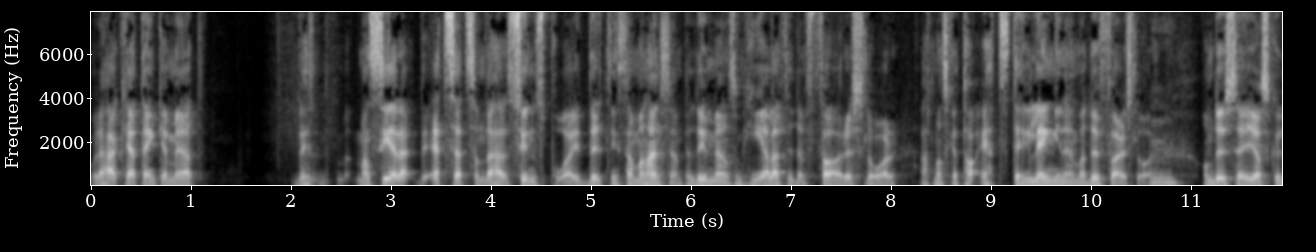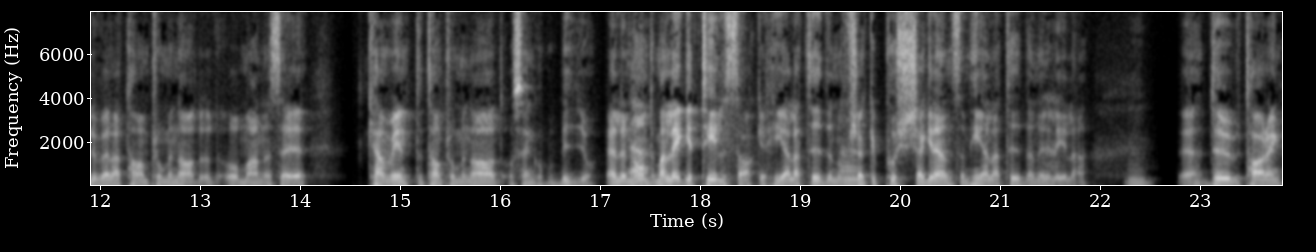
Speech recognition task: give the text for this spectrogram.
Och det här kan jag tänka mig att det, man ser ett sätt som det här syns på i dejtingsammanhang till exempel. Det är män som hela tiden föreslår att man ska ta ett steg längre än vad du föreslår. Om du säger jag skulle vilja ta en promenad och, mannen säger kan vi inte ta en promenad och sen gå på bio? Eller Ja. någonting. Man lägger till saker hela tiden och försöker pusha gränsen hela tiden i det lilla. Eh, Du tar en,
